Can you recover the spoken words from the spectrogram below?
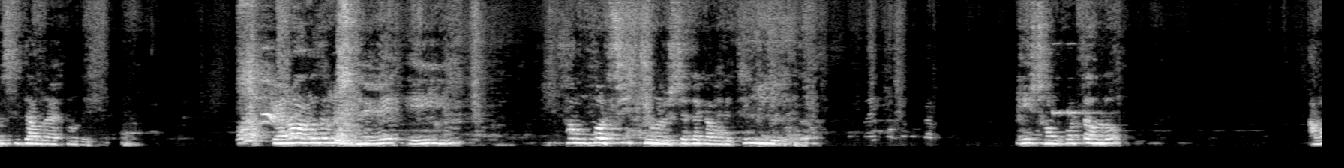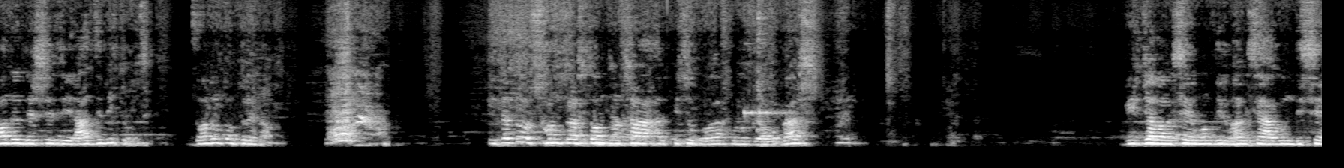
পরিস্থিতি আমরা এখন দেখি কেন আমাদের মধ্যে এই সংকট সৃষ্টি হলো সেটাকে আমাদের চিহ্নিত করতে হবে। এই সংকটটা হলো আমাদের দেশে যে রাজনীতি চলছে, গণতন্ত্রের নাম। এটা তো সন্ত্রাসতন্ত্র ছাড়া আর কিছু বলার কোনো অবকাশ গির্জা ভাঙছে, মন্দির ভাঙছে, আগুন দিছে।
